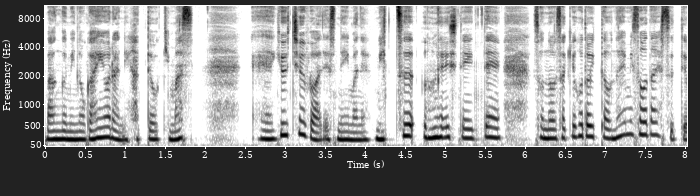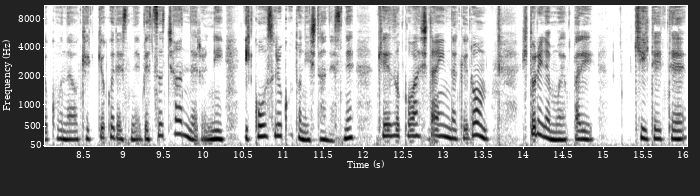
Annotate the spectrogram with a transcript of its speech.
番組の概要欄に貼っておきます。えー、YouTube はですね、今ね、3つ運営していて、その先ほど言ったお悩み相談室っていうコーナーを結局ですね、別チャンネルに移行することにしたんですね。継続はしたいんだけど、一人でもやっぱり聞いていて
